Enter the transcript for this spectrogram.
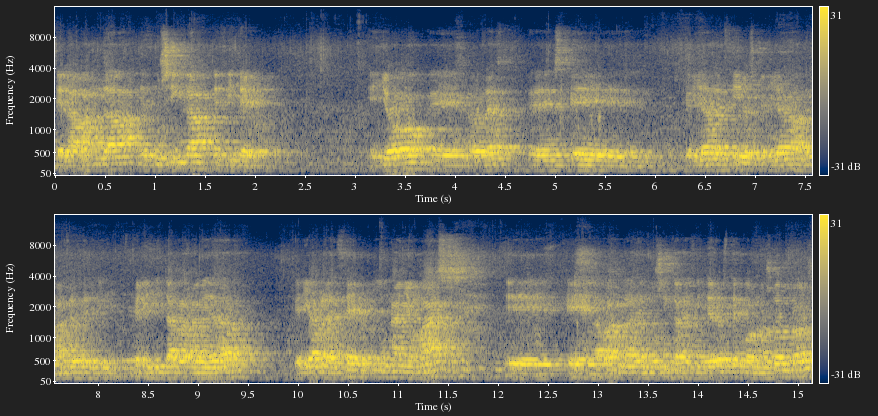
de la banda de música de Fitero. Yo, eh, la verdad es que quería decir, os quería, además de felicitar la Navidad, quería agradecer un año más eh, que la banda de música de Fitero esté con nosotros,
